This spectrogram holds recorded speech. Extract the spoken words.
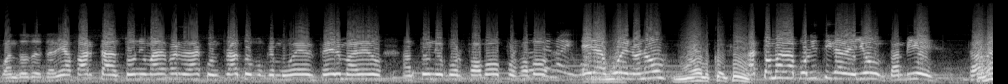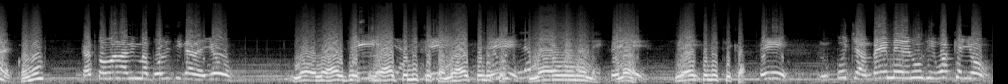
Cuando te daría falta, Antonio, me hace falta dar contrato porque mujer enferma, le Antonio, por favor, por favor. No. Era bueno, ¿no? No, lo que- sí. Has tomado la política de John también, ¿sabes? ¿Cómo? Que has tomado la misma política de John. No, no hay, Sí, no hay política, sí, no hay política. sí. No, no, no, no, Sí, no, no hay política. Sí, escucha, ve y me denuncia igual que yo.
